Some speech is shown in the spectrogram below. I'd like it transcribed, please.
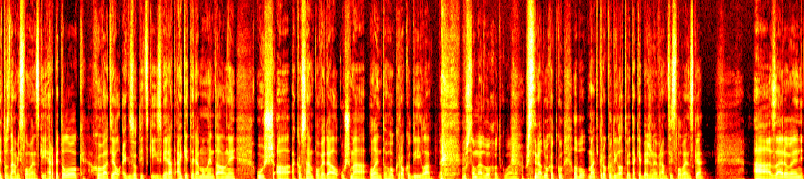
je to známy slovenský herpetológ, chovateľ exotických zvierat, aj keď teda momentálne už, ako sám povedal, už má len toho krokodíla. Už som na dôchodku, áno. Už ste na dôchodku, lebo mať krokodíla to je také bežné v rámci Slovenska. A zároveň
